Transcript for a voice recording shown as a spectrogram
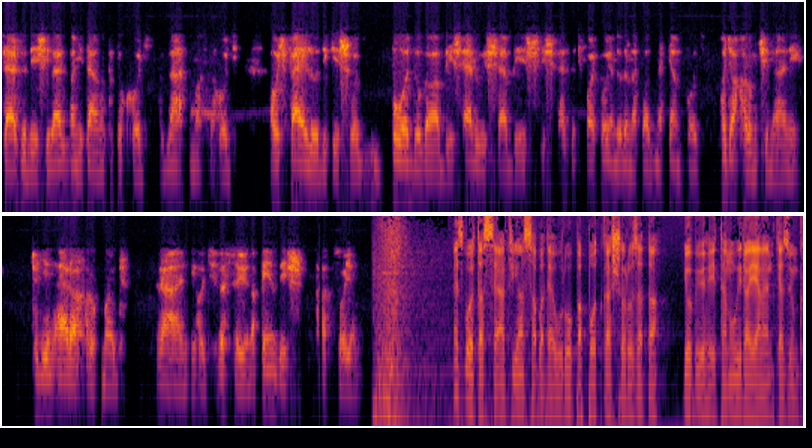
szerződésileg, annyit elmondhatok, hogy, látom azt, hogy ahogy fejlődik, és hogy boldogabb, és erősebb, és, és ez egyfajta olyan örömet ad nekem, hogy, hogy akarom csinálni. Úgyhogy én erre akarok majd ráállni, hogy összejön a pénz, és hadd szóljon. Ez volt a Selfie, a Szabad Európa podcast sorozata. Jövő héten újra jelentkezünk.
